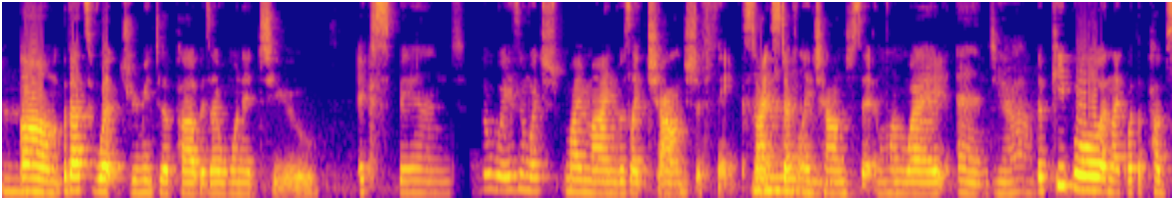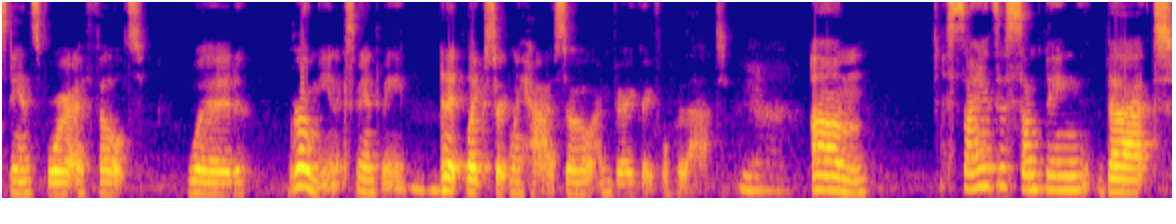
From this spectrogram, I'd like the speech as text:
Mhm. Um, but that's what drew me to the pub is I wanted to expand the ways in which my mind was like challenged to think. Science Mm. definitely challenges it in one way and Yeah. the people and like what the pub stands for i felt would grow me and expand me Mhm. and it like certainly has so i'm very grateful for that Yeah. um science is something that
